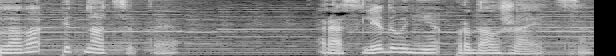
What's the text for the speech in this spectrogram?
Глава 15. Расследование продолжается.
